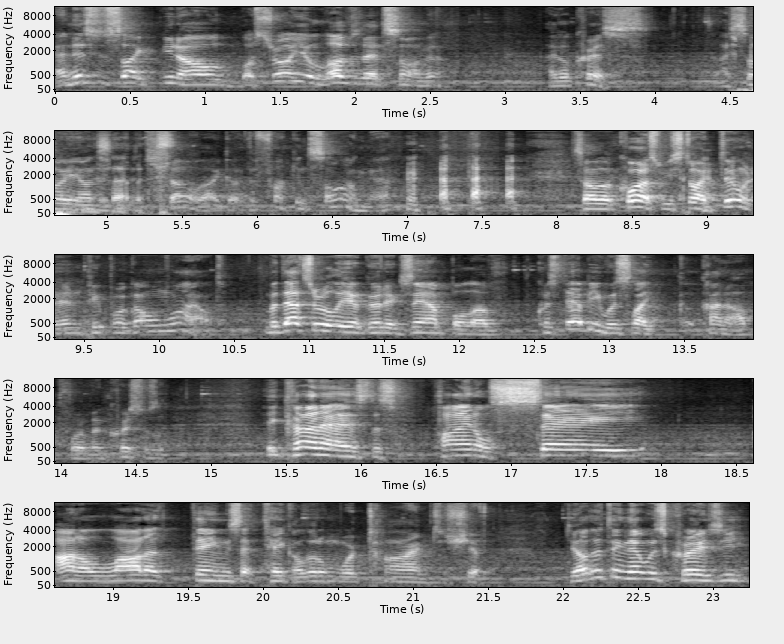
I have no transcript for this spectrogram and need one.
And this is like, you know, Australia loves that song. I go, Chris. I saw you on the, the show. I go, the fucking song, man. so of course we start doing it, and people are going wild. But that's really a good example of because Debbie was like kind of up for it, but Chris was. He kind of has this final say on a lot of things that take a little more time to shift. The other thing that was crazy,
